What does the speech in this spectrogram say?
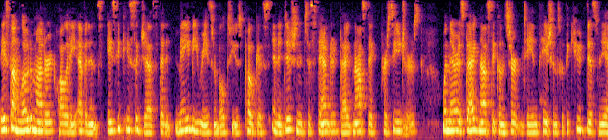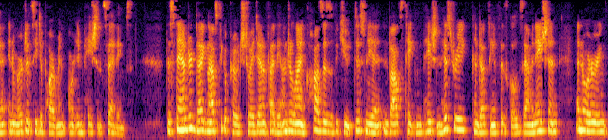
Based on low to moderate quality evidence, ACP suggests that it may be reasonable to use POCUS in addition to standard diagnostic procedures when there is diagnostic uncertainty in patients with acute dyspnea in emergency department or inpatient settings. The standard diagnostic approach to identify the underlying causes of acute dyspnea involves taking the patient history, conducting a physical examination, and ordering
